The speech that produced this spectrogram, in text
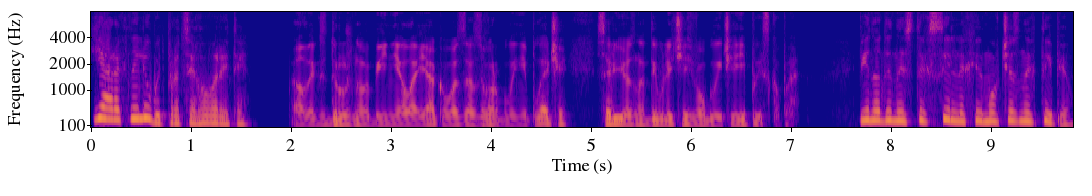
Ярик не любить про це говорити. Алекс дружно обійняла Якова за згорблені плечі, серйозно дивлячись в обличчя єпископа. Він один із тих сильних і мовчазних типів.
